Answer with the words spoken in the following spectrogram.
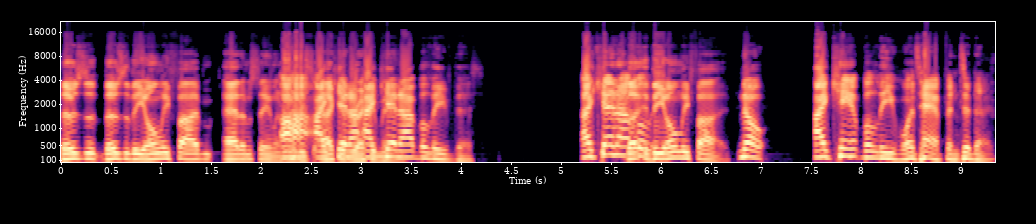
Those are those are the only five Adam Sandler movies Uh, I, I, cannot, I cannot believe this. I cannot the, the only five. No, I can't believe what's happened today.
